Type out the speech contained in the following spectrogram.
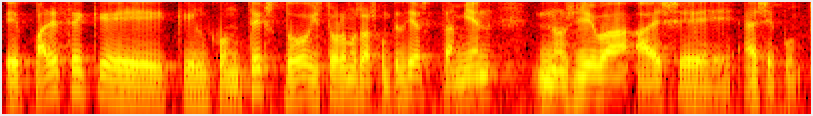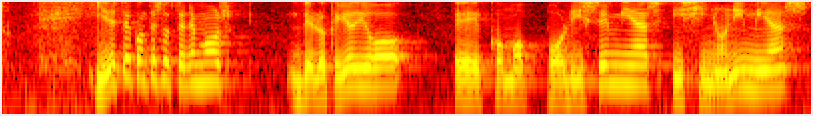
eh, parece que, el contexto, y esto hablamos de las competencias, también nos lleva a ese, a ese punto. Y en este contexto tenemos de lo que yo digo como polisemias y sinonimias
